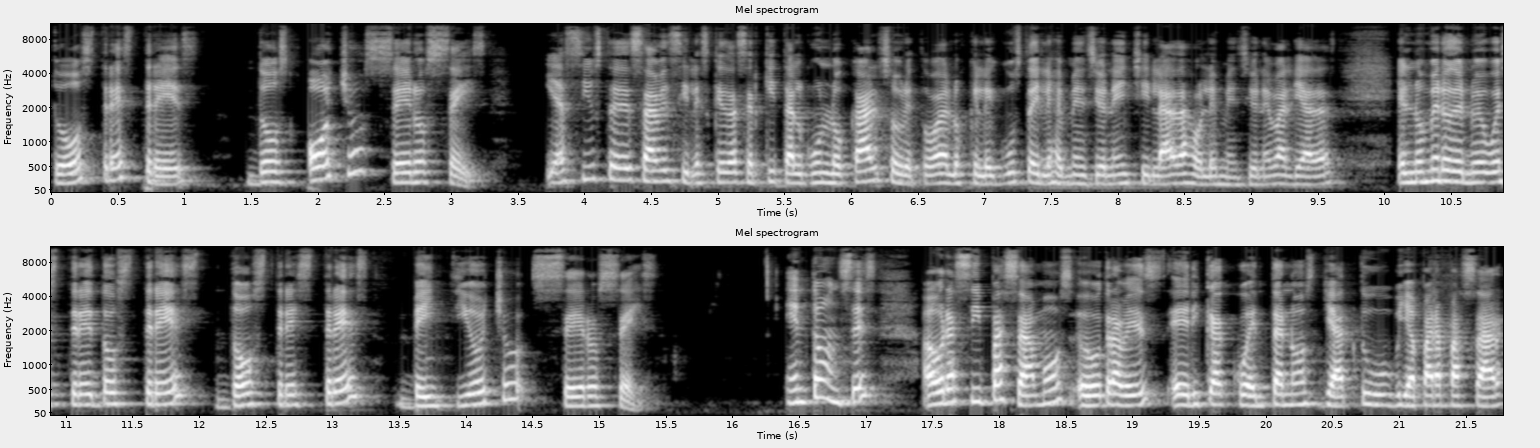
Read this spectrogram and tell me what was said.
233 2806. Y así ustedes saben si les queda cerquita algún local, sobre todo a los que les gusta y les mencioné enchiladas o les mencioné baleadas. El número de nuevo es 323-233-2806. Entonces, ahora sí pasamos otra vez. Erika, cuéntanos ya tú, ya para pasar,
